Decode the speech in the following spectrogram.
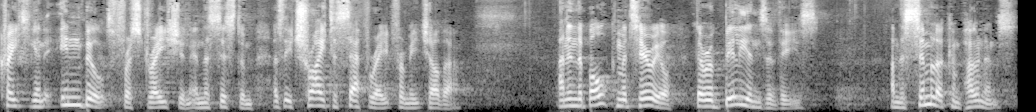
creating an inbuilt frustration in the system as they try to separate from each other. And in the bulk material, there are billions of these, and the similar components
